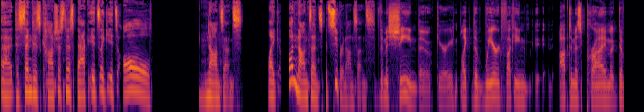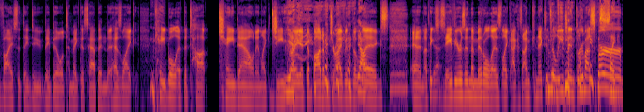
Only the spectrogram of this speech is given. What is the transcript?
uh, to send his consciousness back. It's like it's all nonsense, like fun nonsense, but super nonsense. The machine, though, Gary, like the weird fucking uh, Optimus Prime device that they do, they build to make this happen that has like cable at the top chained down and like Jean Yeah. Grey at the bottom driving the Yeah. legs. And I think Yeah. Xavier's in the middle as like, because I'm connected to Legion through my The psych- sperm.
